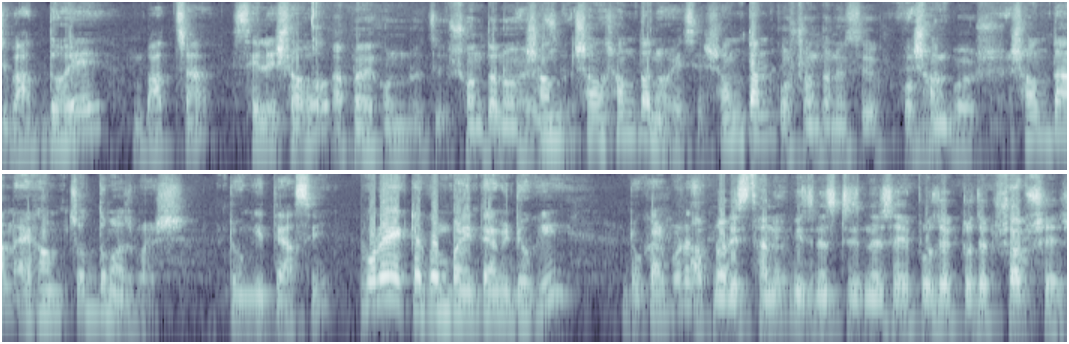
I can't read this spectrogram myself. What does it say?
যে বাধ্য হয়ে বাচ্চা ছেলে সহ আপনার এখন হয়েছে? সন্তান হয়েছে। সন্তান সন্তান হয়েছে বয়স? সন্তান এখন চোদ্দ মাস বয়স। টঙ্গিতে আছি। পরে একটা কোম্পানিতে আমি ঢুকি। ঢোকার পরে আপনার স্থানীয় বিজনেস টিজনেস এই প্রজেক্ট টজেক্ট সব শেষ?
